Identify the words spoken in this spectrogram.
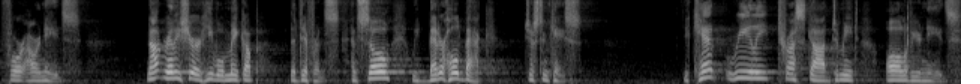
for our needs. Not really sure He will make up the difference. And so we'd better hold back just in case. You can't really trust God to meet all of your needs,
